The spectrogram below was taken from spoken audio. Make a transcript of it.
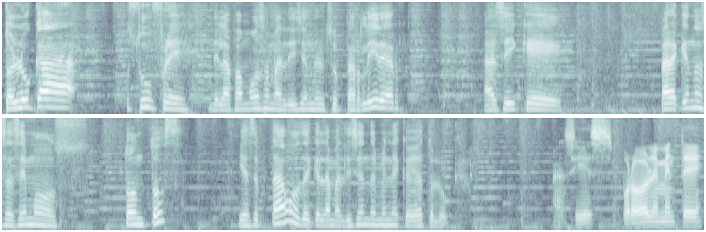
Toluca sufre de la famosa maldición del superlíder. Así que, ¿para qué nos hacemos tontos? Y aceptamos de que la maldición también le cayó a Toluca. Así es, probablemente,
